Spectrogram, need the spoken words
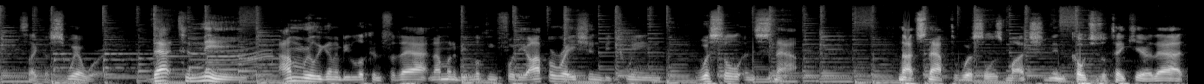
It's like a swear word. That to me, I'm really going to be looking for that, and I'm going to be looking for the operation between whistle and snap. Not snap to whistle as much. I mean, coaches will take care of that.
